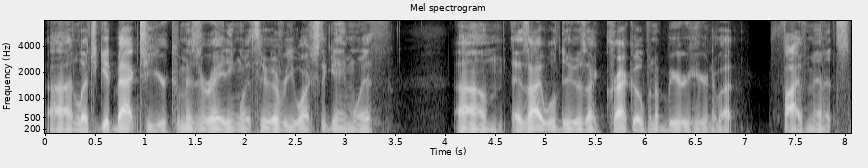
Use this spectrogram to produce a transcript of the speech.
uh, and let you get back to your commiserating with whoever you watch the game with. Um, as I will do as I crack open a beer here in about five minutes.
